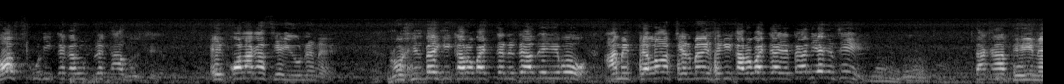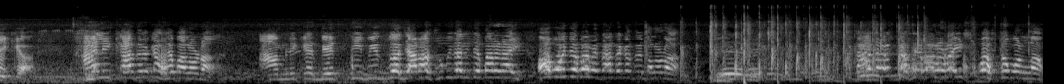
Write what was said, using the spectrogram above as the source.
দশ কোটি টাকার উপরে কাজ হচ্ছে। এই কলা গাছে ইউনিয়নে। রশিদ ভাই কি কারও বাচ্চা এটা দিয়ে দেবো? আমি তেলার চেয়ারম্যান এসে কি কারও বাচ্চা এটা দিয়ে গেছি? টাকা দেই নাই কা? খালি কাদের কাছে ভালো না? আমলিকের নেতৃবৃন্দ যারা সুবিধা দিতে পারে নাই, অবৈধভাবে তাদের কাছে ভালো না। তাদের কাছে ভালো না, স্পষ্ট বললাম।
